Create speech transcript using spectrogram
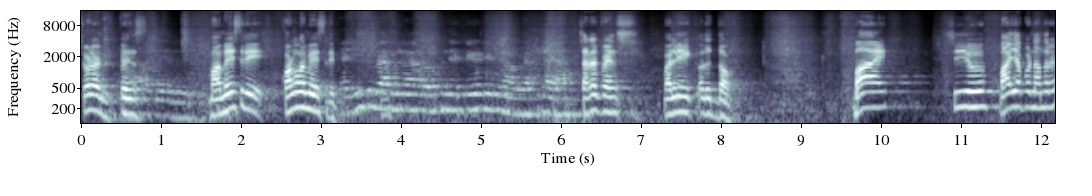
చూడండి ఫ్రెండ్స్. మా మేస్త్రి కొండల మేస్త్రి. సరే ఫ్రెండ్స్. మళ్ళీ కలుద్దాం. బాయ్. సీ యూ బాయ్ చెప్పండి అందరూ.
